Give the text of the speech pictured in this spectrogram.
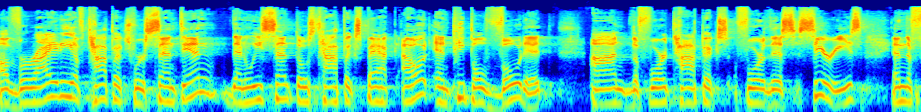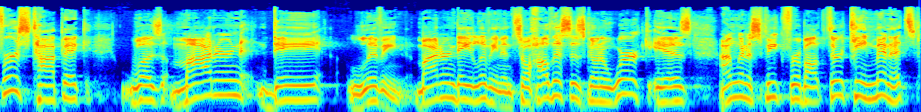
A variety of topics were sent in. Then we sent those topics back out and people voted on the four topics for this series. And the first topic was modern day living, modern day living. And so how this is going to work is I'm going to speak for about 13 minutes.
